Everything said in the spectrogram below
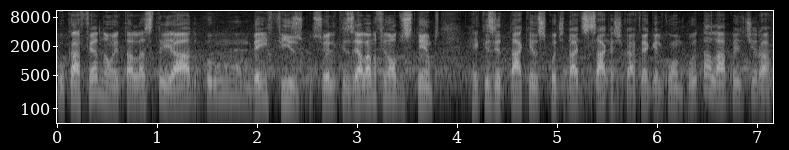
O café não, ele está lastreado por um bem físico. Se ele quiser lá no final dos tempos requisitar aquelas quantidades de sacas de café que ele comprou, está lá para ele tirar.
